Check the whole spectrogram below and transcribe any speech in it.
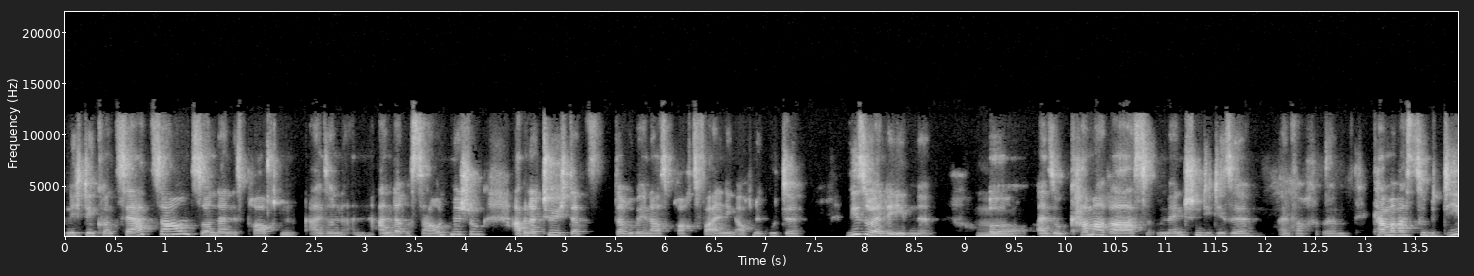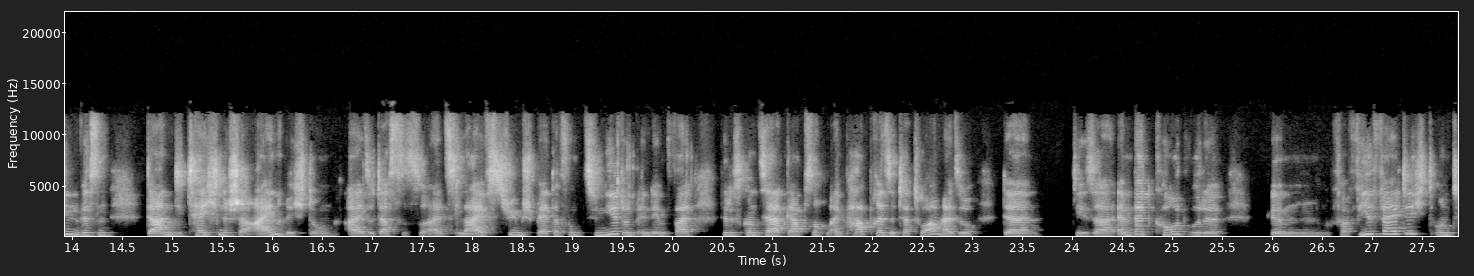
nicht den Konzertsound, sondern es braucht ein, also eine andere Soundmischung. Aber natürlich das, darüber hinaus braucht es vor allen Dingen auch eine gute visuelle Ebene. Mhm. Äh, also Kameras, Menschen, die diese einfach ähm, Kameras zu bedienen wissen, dann die technische Einrichtung, also dass es so als Livestream später funktioniert und in dem Fall für das Konzert gab es noch ein paar Präsentatoren, also der, dieser Embed-Code wurde ähm, vervielfältigt und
